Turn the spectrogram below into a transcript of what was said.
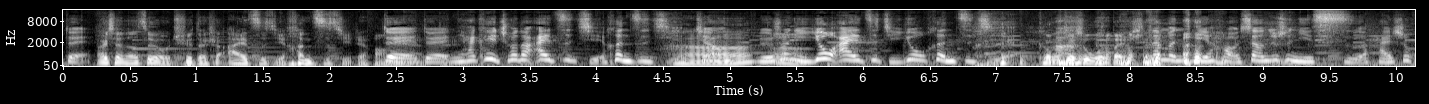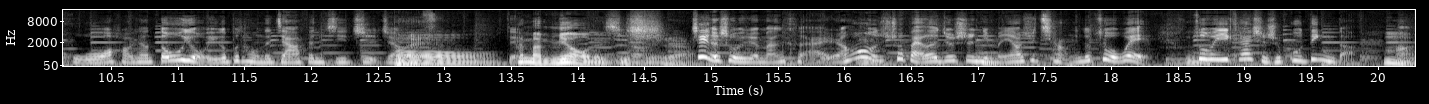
对。而且呢，最有趣的是爱自己恨自己这方面。对对，你还可以抽到爱自。自己恨自己，这样，比如说你又爱自己又恨自己，可不就是我本身？那么你好像就是你死还是活，好像都有一个不同的加分机制，这样哦，还蛮妙的，其实这个是我觉得蛮可爱。然后说白了就是你们要去抢那个座位，座位一开始是固定的啊，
